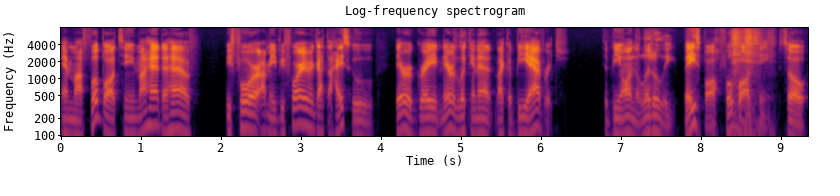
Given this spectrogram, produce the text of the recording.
and my football team, I had to have before. I mean, before I even got to high school, they were grade. They were looking at like a B average to be on the little league baseball football team. So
